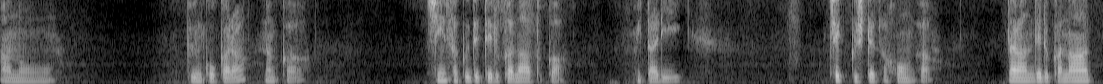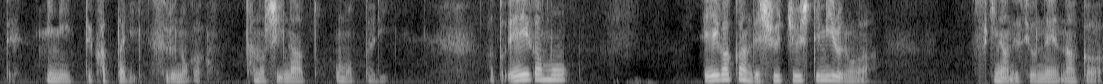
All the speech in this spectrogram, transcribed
あの、文庫からなんか新作出てるかなとか見たり、チェックしてた本が並んでるかなって見に行って買ったりするのが楽しいなと思ったり、あと映画も映画館で集中して見るのが好きなんですよね。なんか、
